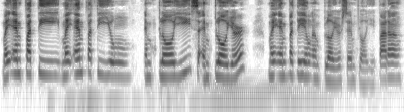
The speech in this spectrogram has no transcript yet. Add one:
May empathy, may empathy yung employee sa employer, may empathy yung employer sa employee. Parang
